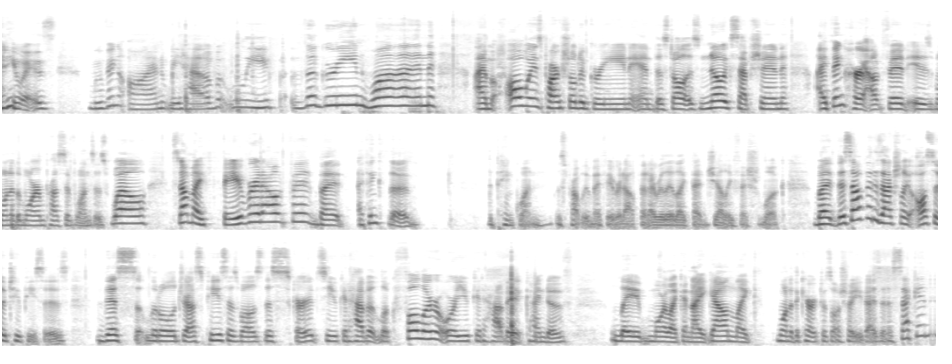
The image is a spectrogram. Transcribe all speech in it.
Anyways, moving on, we have Leaf, the green one. I'm always partial to green, and this doll is no exception. I think her outfit is one of the more impressive ones as well. It's not my favorite outfit, but I think the the pink one was probably my favorite outfit. I really like that jellyfish look. But this outfit is actually also two pieces. This little dress piece as well as this skirt. So you could have it look fuller or you could have it kind of lay more like a nightgown like one of the characters I'll show you guys in a second.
